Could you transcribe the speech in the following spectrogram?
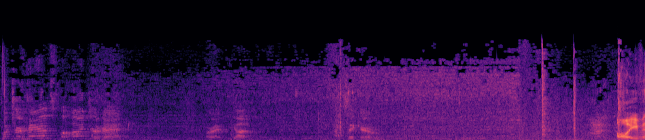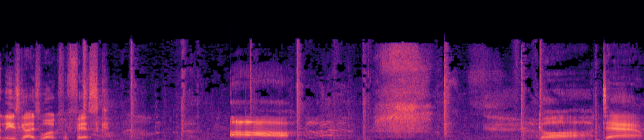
Put your hands behind your head. All right, we got him. Let's take care of him. Oh, even these guys work for Fisk. Ah! God damn.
